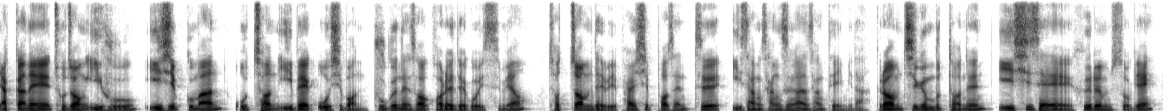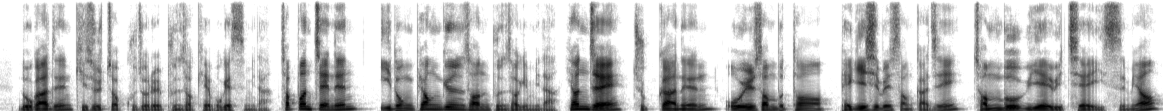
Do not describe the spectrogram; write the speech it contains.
약간의 조정 이후 29만 5,250원 부근에서 거래되고 있으며 저점 대비 80% 이상 상승한 상태입니다. 그럼 지금부터는 이 시세의 흐름 속에 녹아든 기술적 구조를 분석해 보겠습니다. 첫 번째는 이동 평균선 분석입니다. 현재 주가는 5일선부터 121선까지 전부 위에 위치해 있으며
